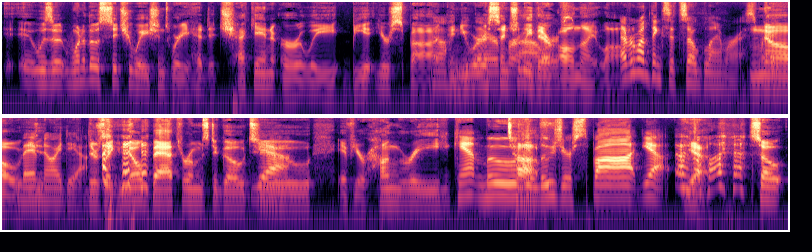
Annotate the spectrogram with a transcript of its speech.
it was a, one of those situations where you had to check in early, be at your spot, Oh, and you were there essentially there all night long. Everyone thinks it's so glamorous. right? no, they have no idea. There's like no bathrooms to go to. Yeah. If you're hungry, you can't move. Tough. You lose your spot. Yeah. yeah. So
